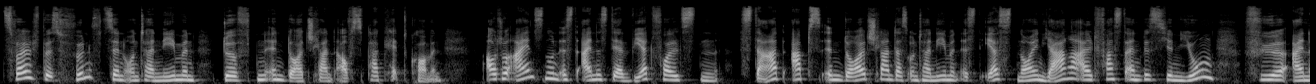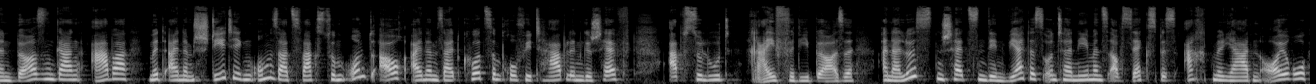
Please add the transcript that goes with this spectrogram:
Zwölf bis 15 Unternehmen dürften in Deutschland aufs Parkett kommen. Auto 1 nun ist eines der wertvollsten Start-ups in Deutschland. Das Unternehmen ist erst neun Jahre alt, fast ein bisschen jung für einen Börsengang, aber mit einem stetigen Umsatzwachstum und auch einem seit kurzem profitablen Geschäft absolut reif für die Börse. Analysten schätzen den Wert des Unternehmens auf sechs bis acht Milliarden Euro.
